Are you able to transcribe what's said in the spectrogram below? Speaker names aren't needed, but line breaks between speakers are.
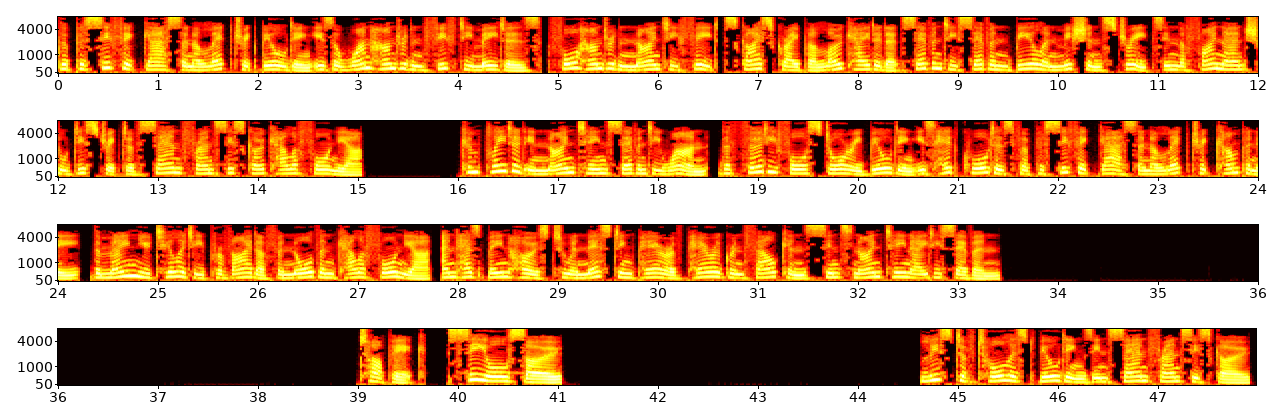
The Pacific Gas and Electric Building is a 150 meters (490 feet) skyscraper located at 77 Beale and Mission Streets in the financial district of San Francisco, California. Completed in 1971, the 34-story building is headquarters for Pacific Gas and Electric Company, the main utility provider for Northern California, and has been host to a nesting pair of peregrine falcons since 1987. See also List of tallest buildings in San Francisco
